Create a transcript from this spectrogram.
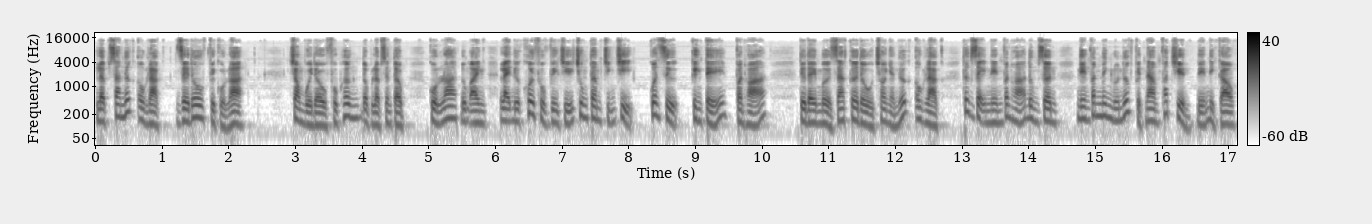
lập ra nước Âu Lạc, rời đô về Cổ Loa. Trong buổi đầu phục hưng độc lập dân tộc, Cổ Loa Đông Anh lại được khôi phục vị trí trung tâm chính trị, quân sự, kinh tế, văn hóa. Từ đây mở ra cơ đầu cho nhà nước Âu Lạc, thức dậy nền văn hóa Đông Sơn, nền văn minh lúa nước Việt Nam phát triển đến đỉnh cao.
